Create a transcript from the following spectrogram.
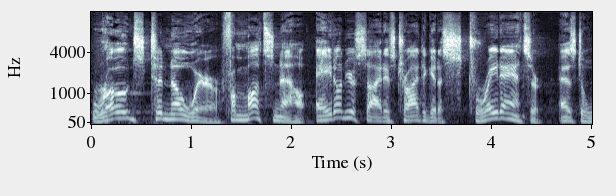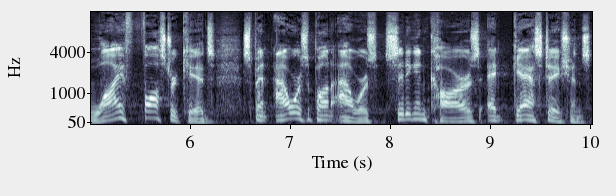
Roads to nowhere. For months now, 8 on Your Side has tried to get a straight answer as to why foster kids spent hours upon hours sitting in cars at gas stations.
